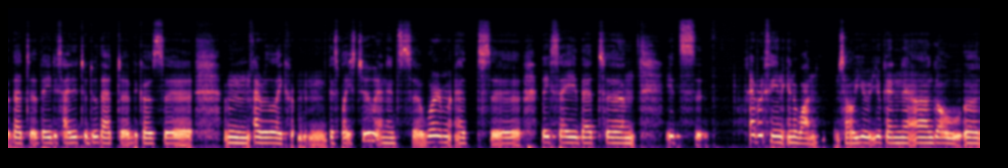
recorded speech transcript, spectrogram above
that uh, they decided to do that uh, because um, I really like um, this place too, and it's uh, warm. It's they say that um, it's everything in one so you you can uh, go uh,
